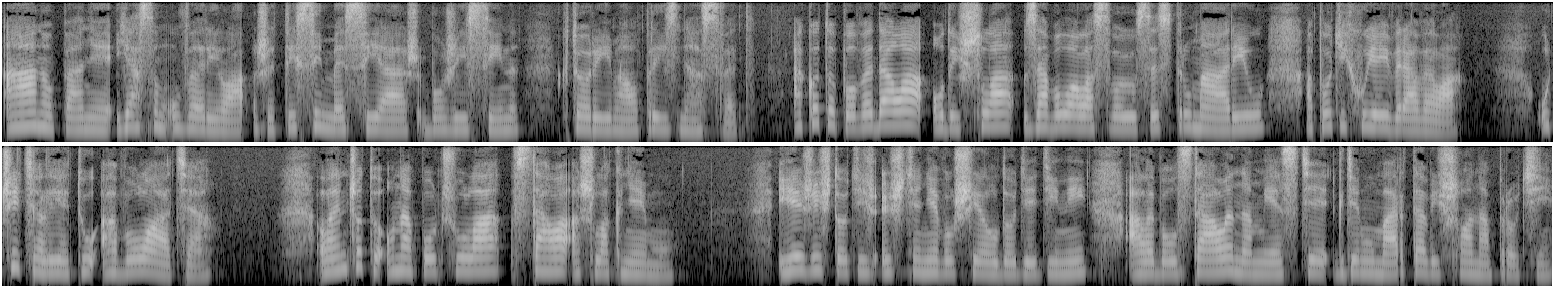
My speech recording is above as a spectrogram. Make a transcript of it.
áno, pane, ja som uverila, že ty si Mesiáš, Boží syn, ktorý mal prísť na svet. Ako to povedala, odišla, zavolala svoju sestru Máriu a potichu jej vravela. Učiteľ je tu a volá ťa. Len čo to ona počula, vstala a šla k nemu. Ježiš totiž ešte nevošiel do dediny, ale bol stále na mieste, kde mu Marta vyšla naproti.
